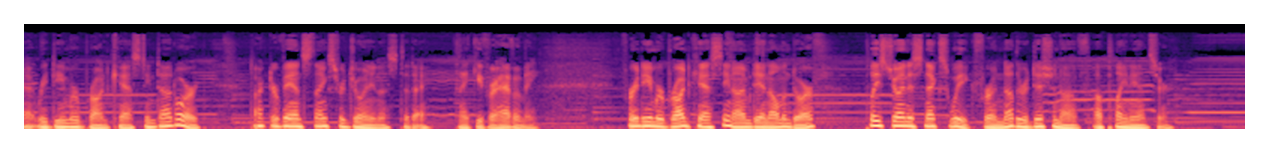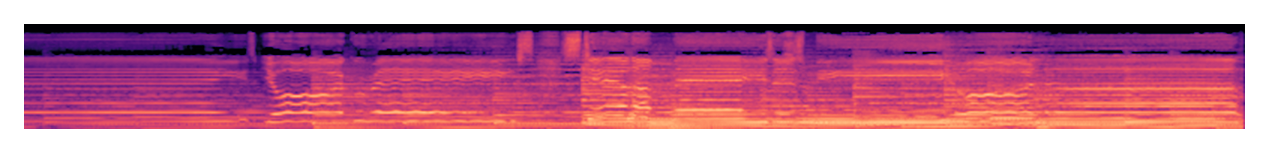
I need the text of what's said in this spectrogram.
at redeemerbroadcasting.org. Dr. Vance, thanks for joining us today. Thank you for having me. For Redeemer Broadcasting, I'm Dan Elmendorf. Please join us next week for another edition of A Plain Answer. Your grace still amazes me. Your love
